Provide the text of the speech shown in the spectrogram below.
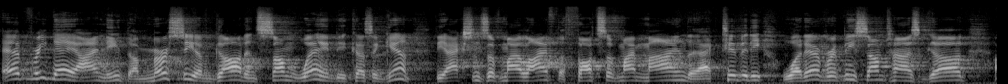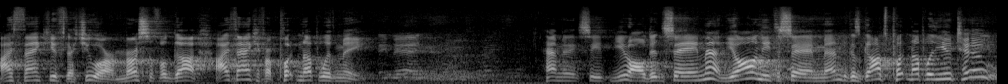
Every day I need the mercy of God in some way because, again, the actions of my life, the thoughts of my mind, the activity, whatever it be, sometimes, God, I thank you that you are a merciful God. I thank you for putting up with me. Amen. How many see you all didn't say amen? You all need to say amen because God's putting up with you too.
